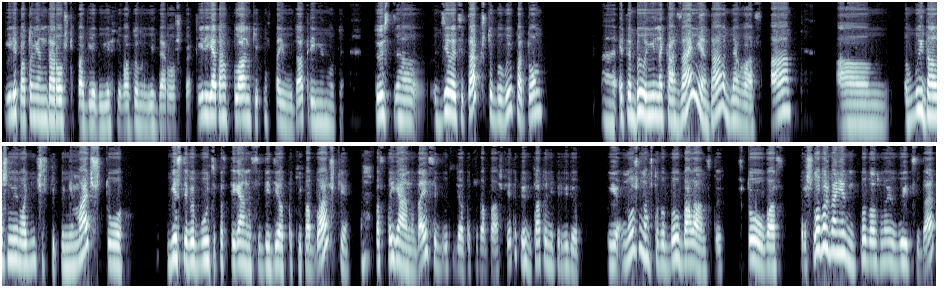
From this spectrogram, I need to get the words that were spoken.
или потом я на дорожке побегу, если у вас дома есть дорожка, или я там в планке постою, да, 3 минуты. То есть сделайте так, чтобы вы потом это было не наказание да, для вас, а вы должны логически понимать, что если вы будете постоянно себе делать такие поблажки, постоянно, да, если будете делать такие поблажки, это к результату не приведет. И нужно, чтобы был баланс, то есть что у вас пришло в организм, то должно и выйти, да.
